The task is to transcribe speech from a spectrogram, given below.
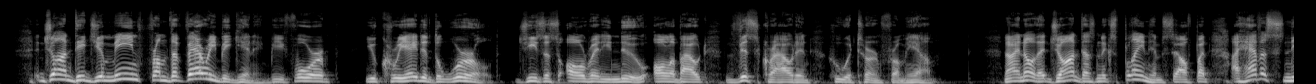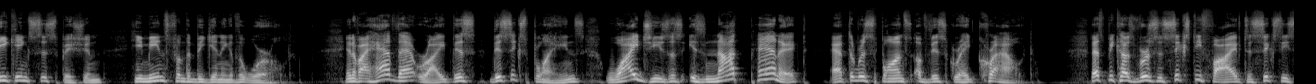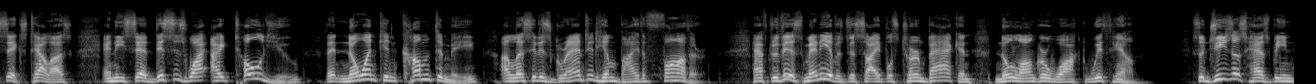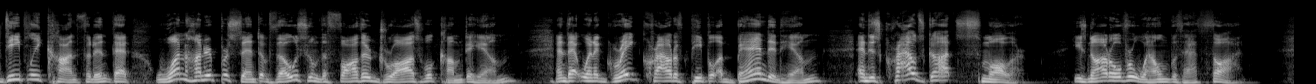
John, did you mean from the very beginning, before you created the world, Jesus already knew all about this crowd and who would turn from him. Now, I know that John doesn't explain himself, but I have a sneaking suspicion he means from the beginning of the world. And if I have that right, this, this explains why Jesus is not panicked at the response of this great crowd. That's because verses 65 to 66 tell us, and he said, This is why I told you that no one can come to me unless it is granted him by the Father. After this, many of his disciples turned back and no longer walked with him. So Jesus has been deeply confident that 100% of those whom the Father draws will come to him, and that when a great crowd of people abandoned him and his crowds got smaller, he's not overwhelmed with that thought.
